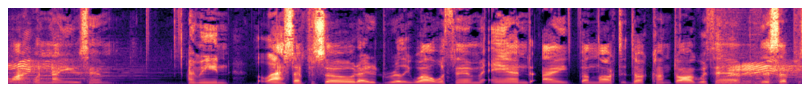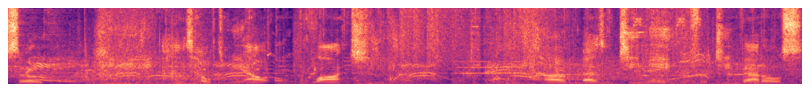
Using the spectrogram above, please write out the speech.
why wouldn't I use him? I mean, the last episode I did really well with him, and I unlocked a Duck Hunt Dog with him. This episode has helped me out a lot um, as a teammate for team battles.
